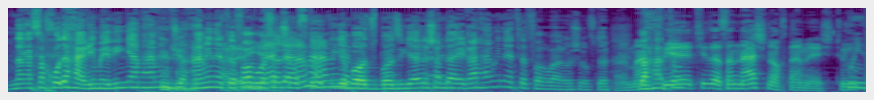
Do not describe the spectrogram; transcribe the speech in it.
نه اصلا خود هری ملینگ هم همین جو همین اتفاق آره واسش افتاد. یه باز بازیگرش هم دقیقا همین اتفاق براش افتاد. آره، من و حتی... توی چیز اصلا نشناختمش تو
